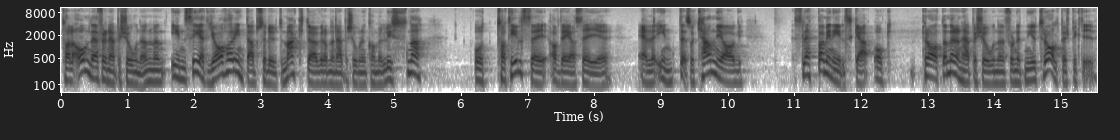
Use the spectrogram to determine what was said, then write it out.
tala om det för den här personen men inse att jag har inte absolut makt över om den här personen kommer lyssna och ta till sig av det jag säger eller inte. Så kan jag släppa min ilska och prata med den här personen från ett neutralt perspektiv.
